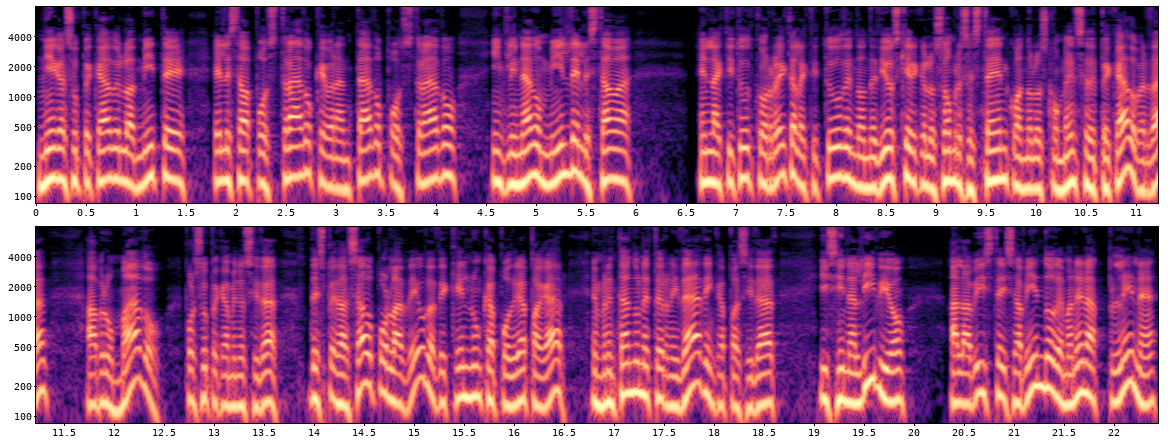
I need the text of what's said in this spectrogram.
niega su pecado, él lo admite, él estaba postrado, quebrantado, postrado, inclinado, humilde, él estaba en la actitud correcta, la actitud en donde Dios quiere que los hombres estén cuando los convence de pecado, ¿verdad? Abrumado por su pecaminosidad, despedazado por la deuda de que él nunca podría pagar, enfrentando una eternidad de incapacidad y sin alivio a la vista y sabiendo de manera plena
